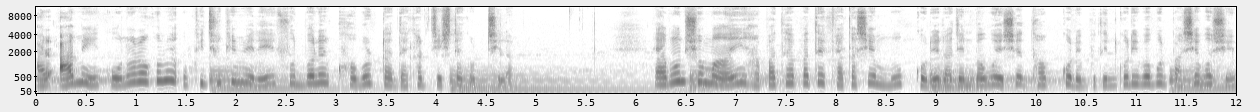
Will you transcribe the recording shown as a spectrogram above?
আর আমি কোনো রকমে উকিঝুঁকি মেরে ফুটবলের খবরটা দেখার চেষ্টা করছিলাম। এমন সময় হাঁপাতে হাঁপাতে ফ্যাকাশে মুখ করে রাজেনবাবু এসে ধপ করে তিনকড়িবাবুর পাশে বসে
